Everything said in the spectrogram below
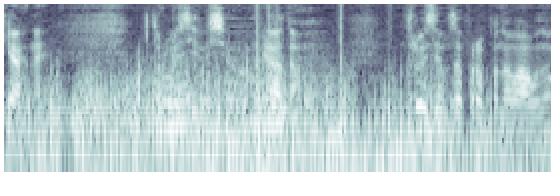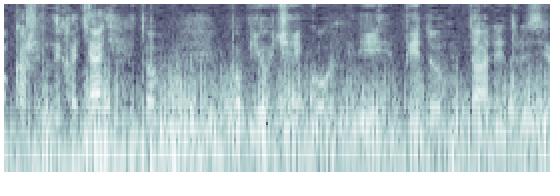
тягне. Друзі, ось рядом. Друзям запропонував, ну кажуть, не хотять, то поп'ю чайку і піду далі, друзі.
